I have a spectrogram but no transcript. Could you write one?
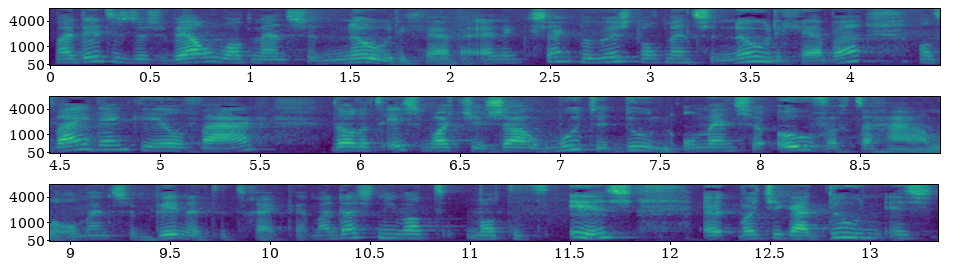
Maar dit is dus wel wat mensen nodig hebben. En ik zeg bewust wat mensen nodig hebben. Want wij denken heel vaak dat het is wat je zou moeten doen om mensen over te halen, om mensen binnen te trekken. Maar dat is niet wat, wat het is. wat je gaat doen is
